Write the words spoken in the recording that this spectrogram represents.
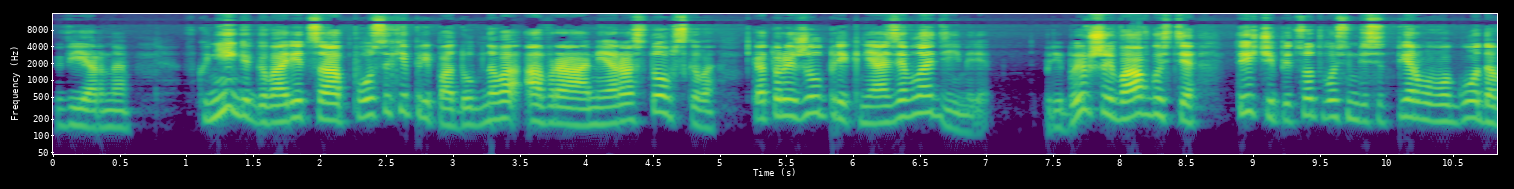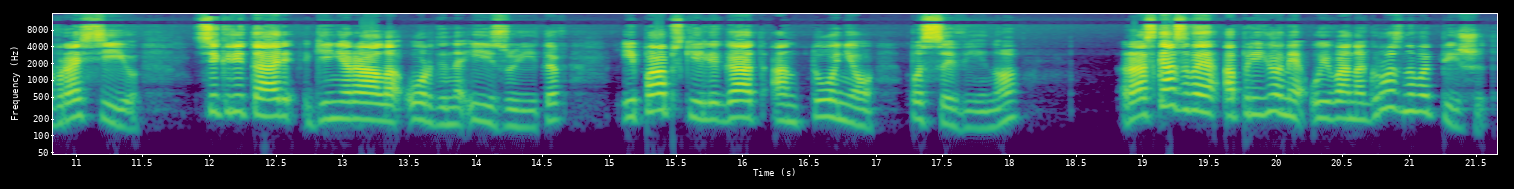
Верно. В книге говорится о посохе преподобного Авраамия Ростовского, который жил при князе Владимире. Прибывший в августе 1581 года в Россию секретарь генерала ордена иезуитов и папский легат Антонио Пассевино, рассказывая о приеме у Ивана Грозного, пишет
